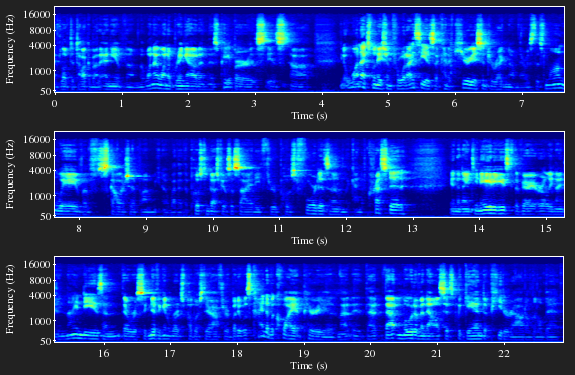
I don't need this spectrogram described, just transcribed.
I'd, love to talk about any of them. The one I want to bring out in this paper is, is uh, you know, one explanation for what I see as a kind of curious interregnum. There was this long wave of scholarship on, you know, whether the post-industrial society through post-Fordism kind of crested in the 1980s to the very early 1990s, and there were significant works published thereafter. But it was kind of a quiet period, and that that that mode of analysis began to peter out a little bit.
